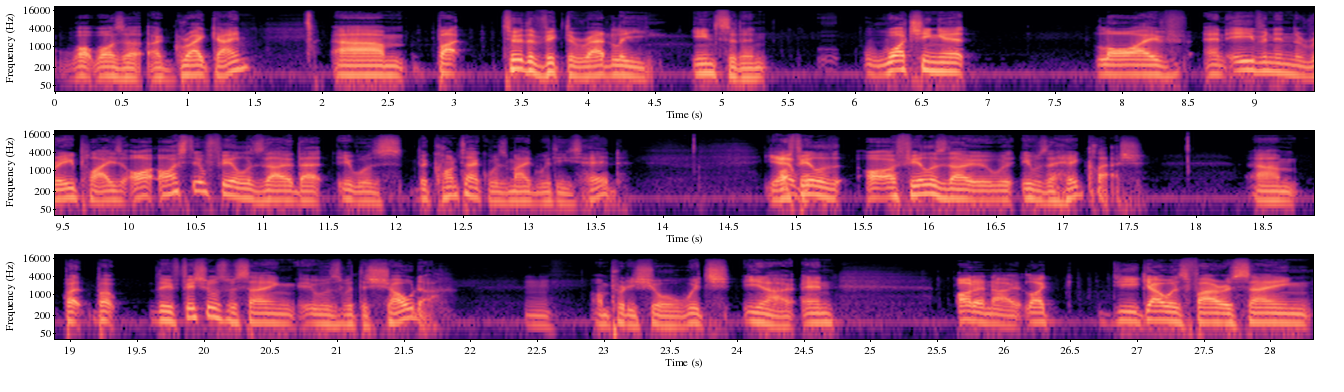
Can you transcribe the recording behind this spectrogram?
what was a, a great game. Um, but to the Victor Radley incident, watching it live and even in the replays, I, I still feel as though that it was the contact was made with his head. Yeah, I feel as- I feel as though it was, it was a head clash. Um, but but the officials were saying it was with the shoulder. Mm. I'm pretty sure. Which you know, and I don't know. Like, do you go as far as saying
